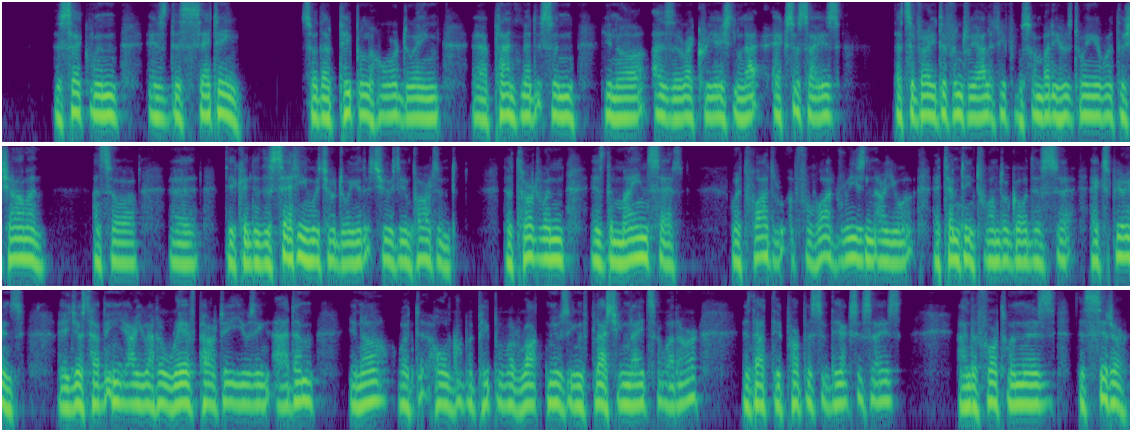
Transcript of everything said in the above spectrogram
The second one is the setting so that people who are doing uh, plant medicine, you know, as a recreational exercise, that's a very different reality from somebody who's doing it with the shaman. And so uh, the kind of the setting in which you're doing it is hugely important. The third one is the mindset. With what, for what reason are you attempting to undergo this uh, experience? Are you just having, are you at a rave party using Adam, you know, with a whole group of people with rock music and flashing lights or whatever? Is that the purpose of the exercise? And the fourth one is the sitter,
